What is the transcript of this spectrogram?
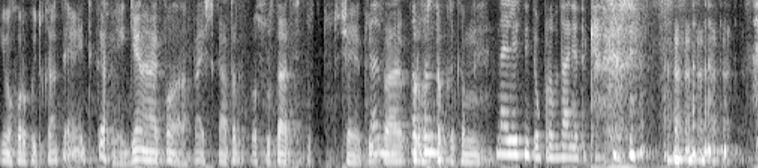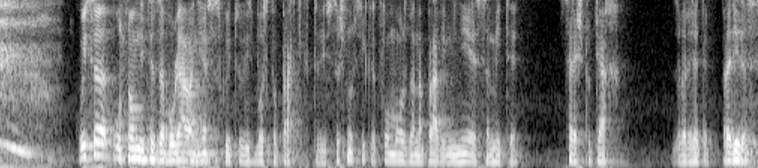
има хора, които казват, е, такъв ми е гена, какво да направиш, така нататък, просто оставяте се по течението. И а, това е първа това стъпка към... Най-лесните оправдания, така да кажа. Кои са основните заболявания, с които ви сблъсква практиката ви всъщност и какво може да направим ние самите срещу тях, забележете, преди да се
